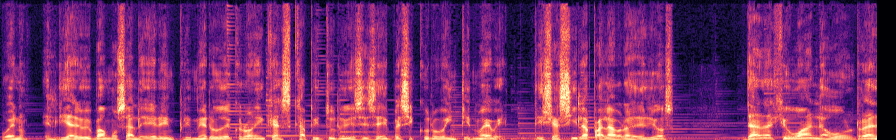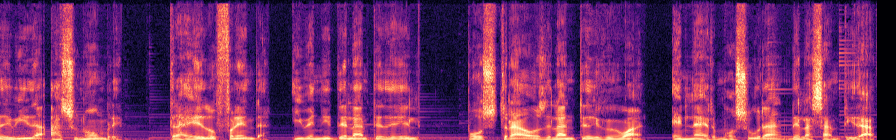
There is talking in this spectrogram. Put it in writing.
Bueno, el día de hoy vamos a leer en Primero de Crónicas, capítulo 16, versículo 29. Dice así la palabra de Dios. Dad a Jehová la honra de vida a su nombre. Traed ofrenda y venid delante de él. Postraos delante de Jehová en la hermosura de la santidad.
